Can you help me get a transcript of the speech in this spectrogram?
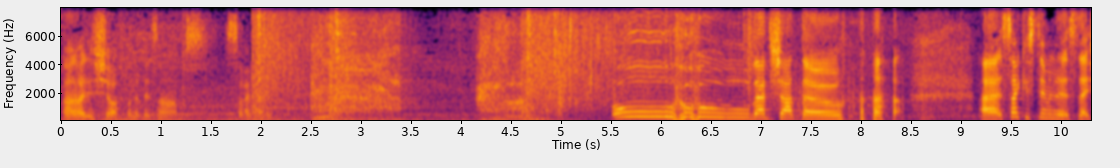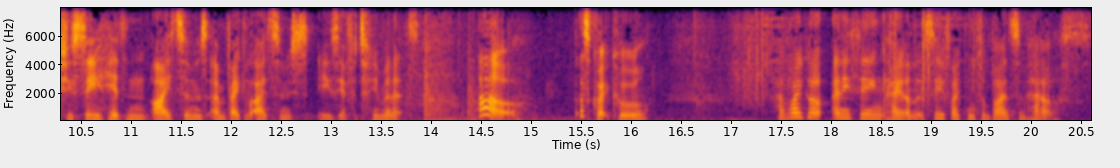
Oh no, I just shot off one of his arms. Sorry, buddy. Oh, that shot though. uh, psychostimulants lets you see hidden items and regular items easier for two minutes. Oh, that's quite cool. Have I got anything? Hang on, let's see if I can combine some health.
